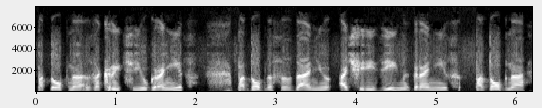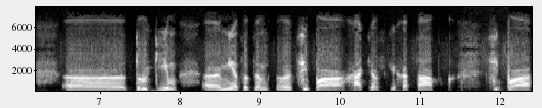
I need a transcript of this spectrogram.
подобно закрытию границ, подобно созданию очередей границ, подобно э, другим э, методам э, типа хакерских атак, типа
